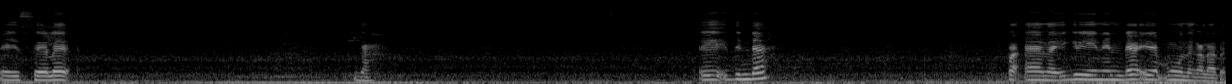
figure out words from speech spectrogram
ലേസുകൾ ഇതാ ഈ- ഇതിന്റെ ഈ ഗ്രീനിന്റെ മൂന്ന് കളറ്.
